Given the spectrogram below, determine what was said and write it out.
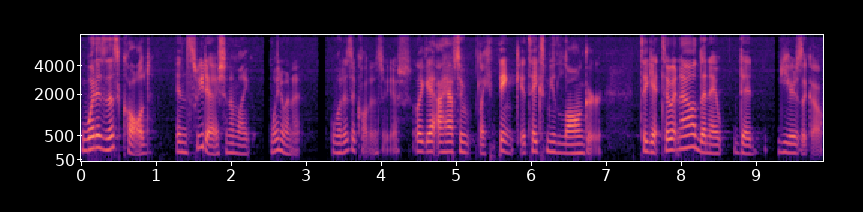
what is this called in Swedish, and I'm like, wait a minute, what is it called in Swedish? Like I have to like think. It takes me longer to get to it now than it did years ago.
